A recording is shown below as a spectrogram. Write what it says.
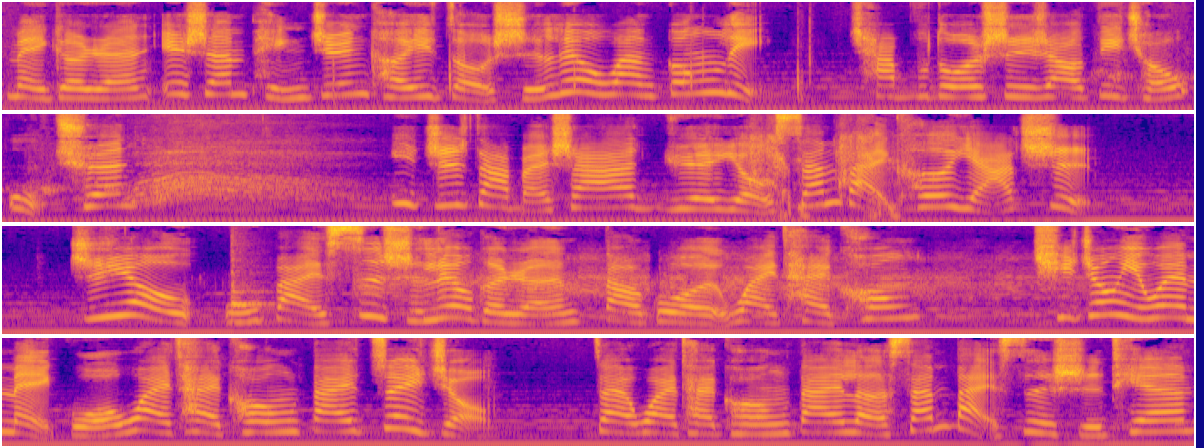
每个人一生平均可以走十六万公里，差不多是绕地球五圈。一只大白鲨约有三百颗牙齿，只有五百四十六个人到过外太空，其中一位美国外太空待最久，在外太空待了三百四十天。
